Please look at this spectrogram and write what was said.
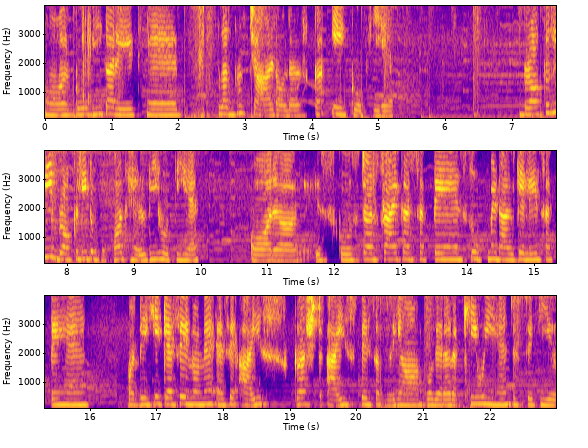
और गोभी का रेट है लगभग चार डॉलर का एक गोभी है। ब्रोकली ब्रोकली तो बहुत हेल्दी होती है। और इसको स्टर फ्राई कर सकते हैं सूप में डाल के ले सकते हैं। और देखिए कैसे इन्होंने ऐसे आइस क्रश्ड आइस पे सब्ज़ियाँ वगैरह रखी हुई हैं, जिससे कि ये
